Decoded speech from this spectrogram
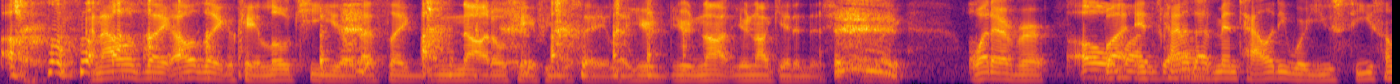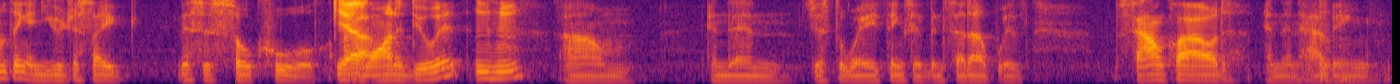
and I was like, I was like, okay, low key, that's like not okay for you to say. Like you're you're not you're not getting this. Like whatever. Oh but it's kind of that mentality where you see something and you're just like, this is so cool. Yeah. I want to do it. Mm-hmm. Um, and then just the way things had been set up with SoundCloud, and then having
